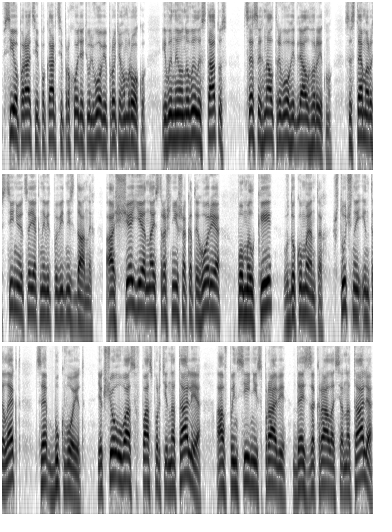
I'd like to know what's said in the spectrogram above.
всі операції по картці проходять у Львові протягом року, і ви не оновили статус, це сигнал тривоги для алгоритму. Система розцінює це як невідповідність даних. А ще є найстрашніша категорія помилки в документах. Штучний інтелект це буквоїд. Якщо у вас в паспорті Наталія, а в пенсійній справі десь закралася Наталя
